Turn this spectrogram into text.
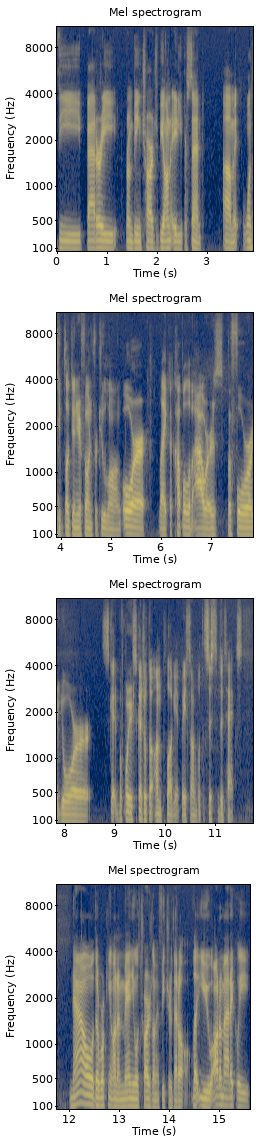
the battery from being charged beyond 80% um, once you plugged in your phone for too long or like a couple of hours before you're before you're scheduled to unplug it based on what the system detects. Now they're working on a manual charge limit feature that'll let you automatically,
